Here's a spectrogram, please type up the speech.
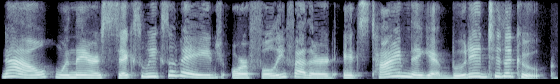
Now, when they are six weeks of age or fully feathered, it's time they get booted to the coop.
